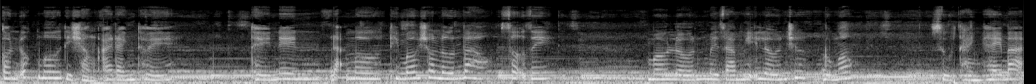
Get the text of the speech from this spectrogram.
Còn ước mơ thì chẳng ai đánh thuế. Thế nên, đã mơ thì mơ cho lớn vào, sợ gì? Mơ lớn mới dám nghĩ lớn chứ, đúng không? Dù thành hay bại,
